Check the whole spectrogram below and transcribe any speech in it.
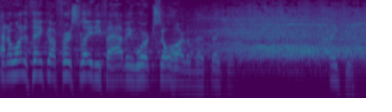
And I want to thank our First Lady for having worked so hard on that. Thank you. Thank you.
